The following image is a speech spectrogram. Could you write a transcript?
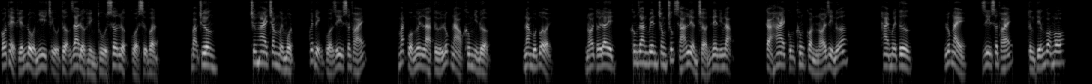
có thể khiến đồ nhi chịu tượng ra được hình thù sơ lược của sự vật. Bạo trương. Chương 211, quyết định của Di Sơn Phái. Mắt của ngươi là từ lúc nào không nhìn được. Năm bốn tuổi. Nói tới đây, không gian bên trong trúc xá liền trở nên im lặng. Cả hai cũng không còn nói gì nữa. 24. Lúc này, Di Sơn Phái, từng tiếng gõ mõ,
